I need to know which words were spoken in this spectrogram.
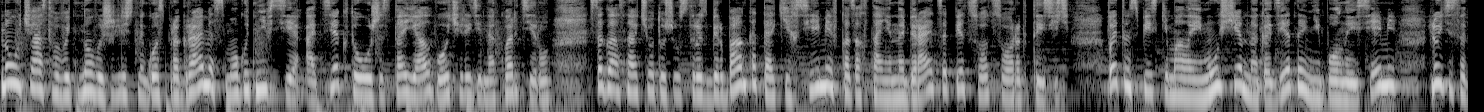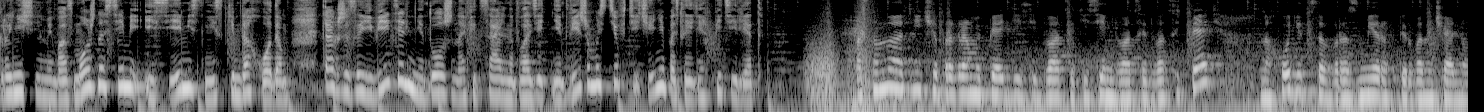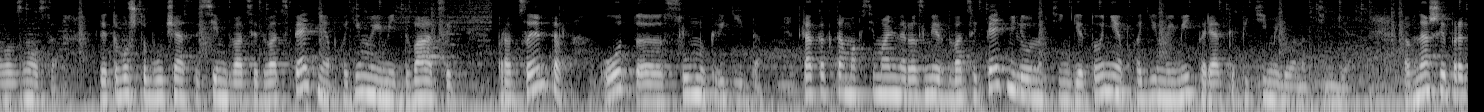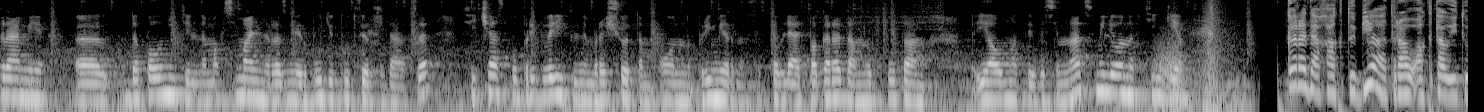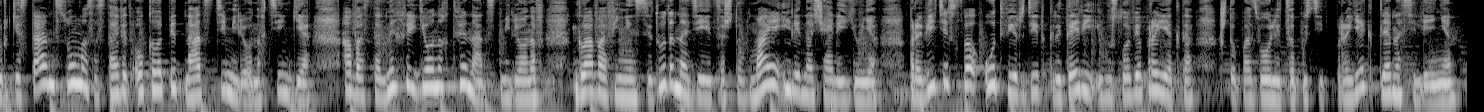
Но участвовать в новой жилищной госпрограмме смогут не все, а те, кто уже стоял в очереди на квартиру. Согласно отчету Жилстройсбербанка, таких семей в Казахстане набирается 540 тысяч. В этом списке малоимущие, многодетные, неполные семьи, люди с ограниченными возможностями и семьи с низким доходом. Также заявитель не должен официально владеть недвижимостью в течение последних пяти лет. Основное отличие программы 5, 10, 20 и 7, 20, 25 находится в размерах первоначального взноса. Для того, чтобы участвовать в 7, 20, 25, необходимо иметь 20% от э, суммы кредита. Так как там максимальный размер 25 миллионов тенге, то необходимо иметь порядка 5 миллионов тенге. В нашей программе э, дополнительно максимальный размер будет утверждаться. Сейчас по предварительным расчетам он примерно составляет по городам Нур-Султан и Алматы 18 миллионов тенге. В городах Актубе, Атрау, Актау и Туркестан сумма составит около 15 миллионов тенге, а в остальных регионах 12 миллионов. Глава Фининститута надеется, что в мае или начале июня правительство утвердит критерии и условия проекта, что позволит запустить проект для населения.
